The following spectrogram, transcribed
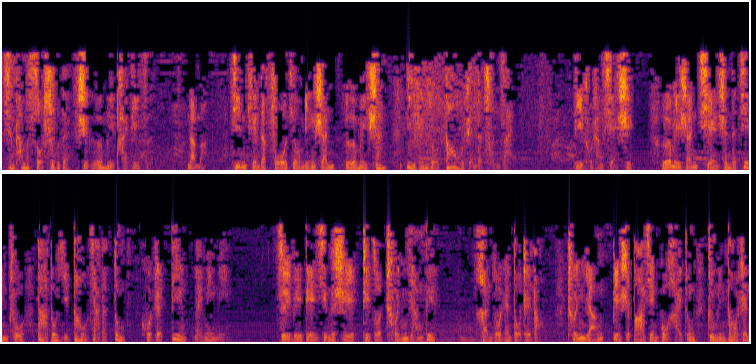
像他们所说的是峨眉派弟子，那么今天的佛教名山峨眉山必然有道人的存在。地图上显示，峨眉山浅山的建筑大多以道家的洞或者殿来命名。最为典型的是这座纯阳殿，很多人都知道。纯阳便是八仙过海中著名道人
